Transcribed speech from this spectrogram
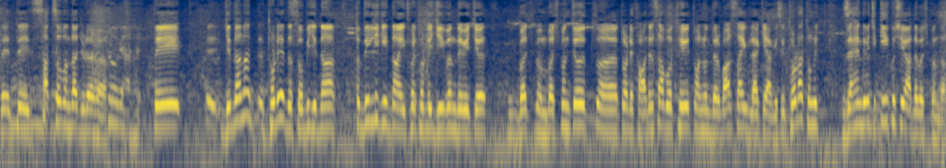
ਤੇ ਤੇ 700 ਬੰਦਾ ਜੁੜਿਆ ਹੋਇਆ। ਤੇ ਜਿੱਦਾਂ ਨਾ ਥੋੜੇ ਜਿਹਾ ਦੱਸੋ ਵੀ ਜਿੱਦਾਂ ਤਬਦੀਲੀ ਕਿਦਾਂ ਆਈ ਫਿਰ ਤੁਹਾਡੇ ਜੀਵਨ ਦੇ ਵਿੱਚ? ਬਚਪਨ ਚ ਤੁਹਾਡੇ ਫਾਦਰ ਸਾਹਿਬ ਉੱਥੇ ਤੁਹਾਨੂੰ ਦਰਬਾਰ ਸਾਹਿਬ ਲੈ ਕੇ ਆ ਗਏ ਸੀ। ਥੋੜਾ ਤੁਹਾਨੂੰ ਜ਼ਿਹਨ ਦੇ ਵਿੱਚ ਕੀ ਕੁਝ ਯਾਦ ਹੈ ਬਚਪਨ ਦਾ?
